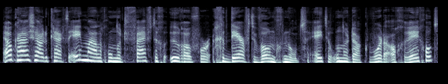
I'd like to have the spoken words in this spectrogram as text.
Elk huishouden krijgt eenmalig 150 euro voor gederfd woongenot. Eten, onderdak worden al geregeld.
